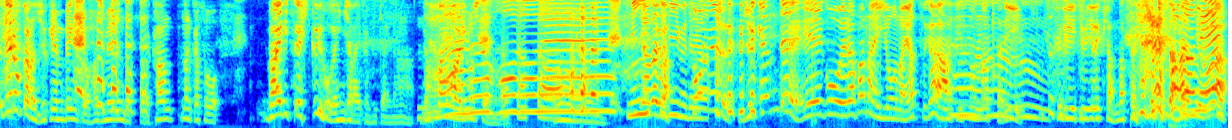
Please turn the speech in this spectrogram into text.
せゼロから受験勉強を始めるんだったらかんなんかそう倍率が低い方がいいんじゃないかみたいな打算はありましたよね。なるほどうねミンストリームではそういう受験で英語を選ばないようなやつがアーティストになったりクリエイティブディレクターになったりするんだなっていうのは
